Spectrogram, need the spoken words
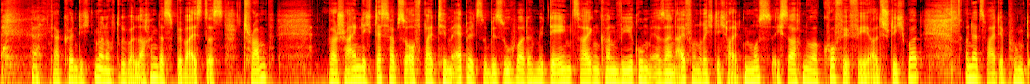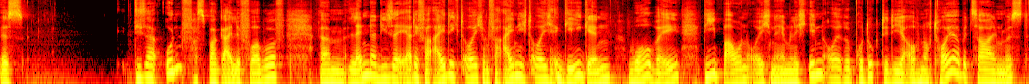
da könnte ich immer noch drüber lachen. Das beweist, dass Trump wahrscheinlich deshalb so oft bei Tim Apple zu Besuch war, damit der ihm zeigen kann, wie rum er sein iPhone richtig halten muss. Ich sage nur Koffeefee als Stichwort. Und der zweite Punkt ist, dieser unfassbar geile Vorwurf, ähm, Länder dieser Erde vereidigt euch und vereinigt euch gegen Huawei, die bauen euch nämlich in eure Produkte, die ihr auch noch teuer bezahlen müsst,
